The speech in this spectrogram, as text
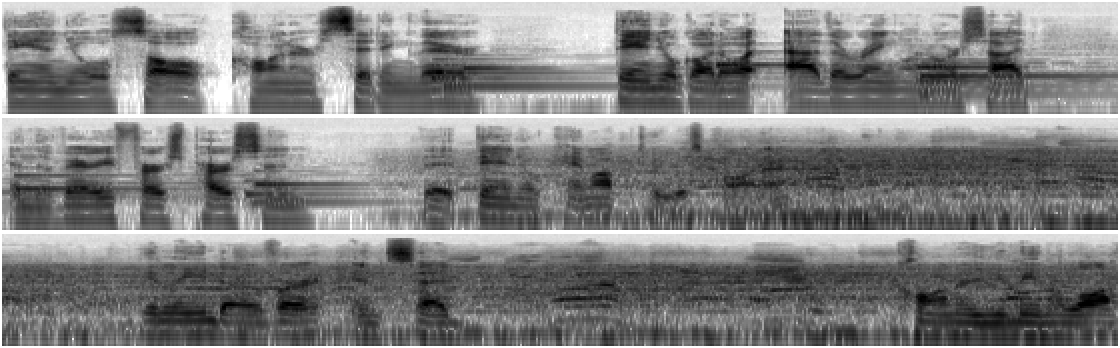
Daniel saw Connor sitting there. Daniel got out of the ring on our side, and the very first person that Daniel came up to was Connor. He leaned over and said, Connor, you mean a lot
